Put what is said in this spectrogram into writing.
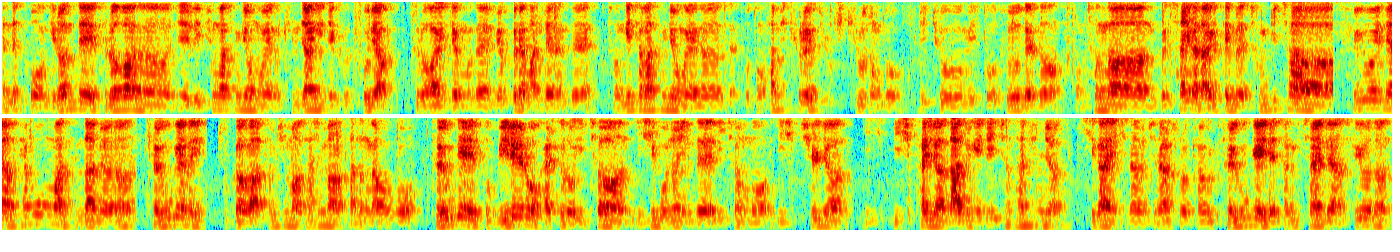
핸드폰 이런 데에 들어가는 이제 리튬 같은 경우에는 굉장히 이제 극소량 들어가기 때문에 몇 그램 안 되는데 전기차 같은 경우에는 보통 30kg에서 60kg 정도 리튬이 또 소요돼서 엄청난 그 차이가 나기 때문에 전기차 수요에 대한 회복만 된다면은 결국에는 주가가 30만 원, 40만 원 반등 나오고 결국에 또 미래로 갈수록 2025년인데 2027년, 28년 나중에 이제 2030년 시간이 지나면 지날수록 결, 결국에 이제 전기차에 대한 수요는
